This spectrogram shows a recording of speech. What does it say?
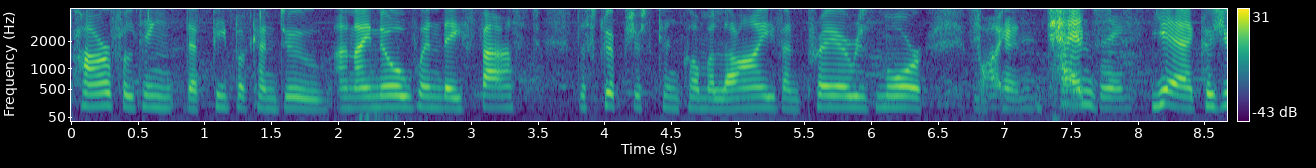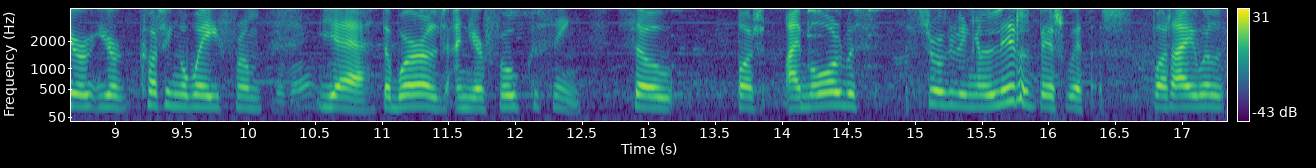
powerful thing that people can do. And I know when they fast, the scriptures can come alive, and prayer is more Intense, tense. Yeah, because you're you're cutting away from The yeah the world and you're focusing. So, but I'm always struggling a little bit with it. But I will,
